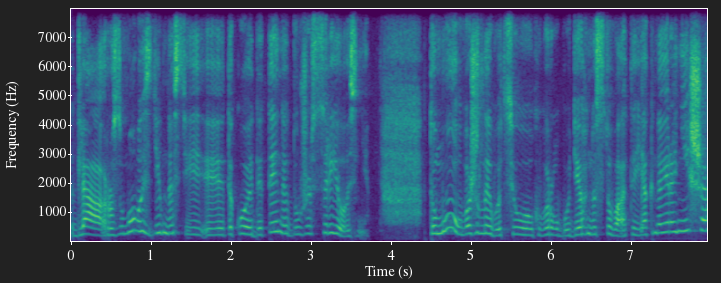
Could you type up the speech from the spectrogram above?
для розумових здібностей е, такої дитини дуже серйозні. Тому важливо цю хворобу діагностувати якнайраніше.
